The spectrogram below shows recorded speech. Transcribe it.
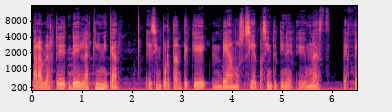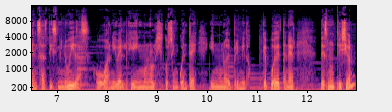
Para hablarte de la clínica es importante que veamos si el paciente tiene eh, unas defensas disminuidas o a nivel inmunológico se encuentre inmunodeprimido que puede tener desnutrición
